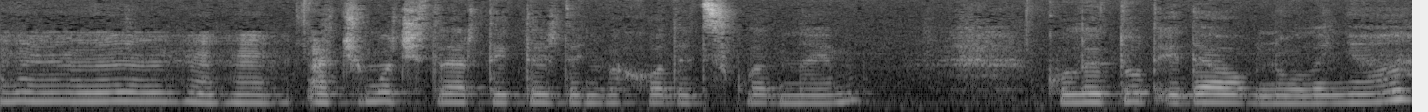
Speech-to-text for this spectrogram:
Мгм. А чому четвертий тиждень виходить складним? Коли тут іде обнулення.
